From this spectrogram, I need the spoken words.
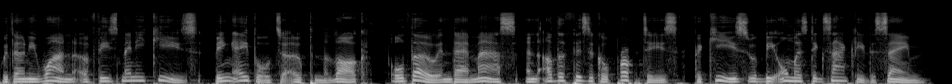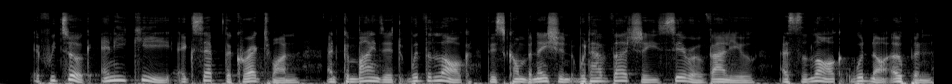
with only one of these many keys being able to open the lock, although in their mass and other physical properties, the keys would be almost exactly the same. If we took any key except the correct one and combined it with the lock, this combination would have virtually zero value, as the lock would not open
